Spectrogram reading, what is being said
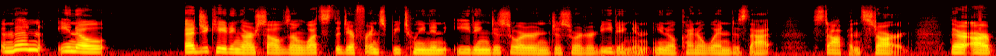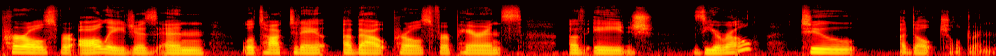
And then, you know, educating ourselves on what's the difference between an eating disorder and disordered eating and, you know, kind of when does that stop and start. There are pearls for all ages, and we'll talk today about pearls for parents of age zero to adult children.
